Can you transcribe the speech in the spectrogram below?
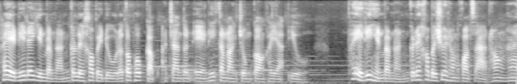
พระเอกที่ได้ยินแบบนั้นก็เลยเข้าไปดูแล้วก็พบกับอาจารย์ตนเองที่กำลังจมกองขยะอยู่พระเอกที่เห็นแบบนั้นก็ได้เข้าไปช่วยทำความสะอาดห้องให้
